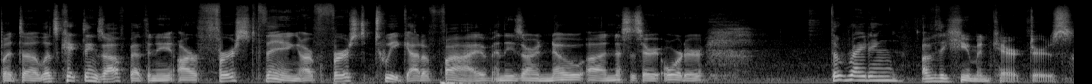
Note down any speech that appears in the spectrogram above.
But uh, let's kick things off, Bethany. Our first thing, our first tweak out of five, and these are in no uh, necessary order the writing of the human characters.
